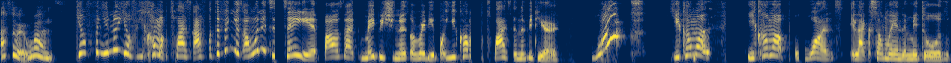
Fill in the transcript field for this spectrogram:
I saw it once. You know, you you come up twice. I, the thing is, I wanted to say it, but I was like, maybe she knows already. But you come up twice in the video. What? You come up, you come up once, like somewhere in the middle,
